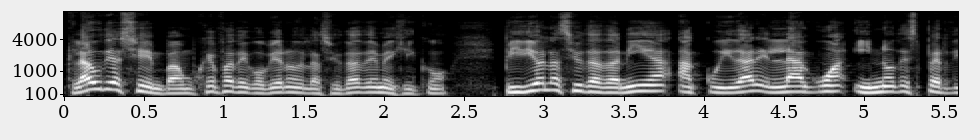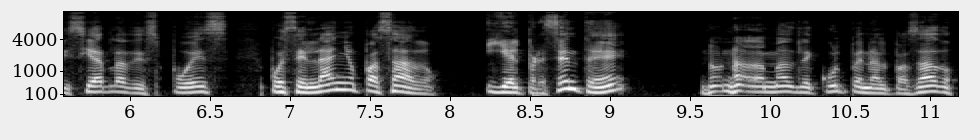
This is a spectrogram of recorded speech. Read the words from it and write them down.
Claudia Sheinbaum, jefa de gobierno de la Ciudad de México, pidió a la ciudadanía a cuidar el agua y no desperdiciarla después, pues el año pasado y el presente, ¿eh? No nada más le culpen al pasado.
